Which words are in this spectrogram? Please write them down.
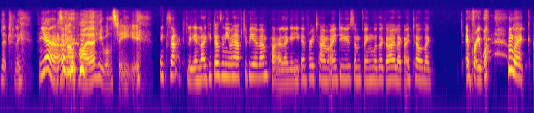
Literally. Yeah. He's a vampire. he wants to eat you. Exactly. And like it doesn't even have to be a vampire. Like every time I do something with a guy, like I tell like everyone, like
